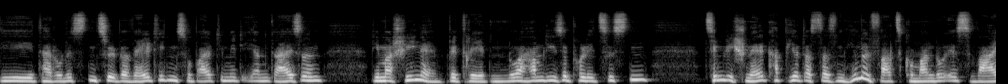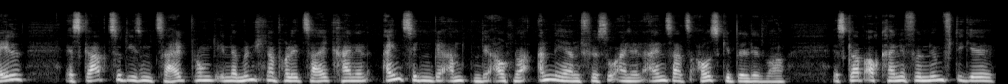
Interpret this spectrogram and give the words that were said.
die Terroristen zu überwältigen, sobald die mit ihren Geiseln die Maschine betreten. Nur haben diese Polizisten ziemlich schnell kapiert, dass das ein Himmelfahrtskommando ist, weil es gab zu diesem Zeitpunkt in der Münchner Polizei keinen einzigen Beamten, der auch nur annähernd für so einen Einsatz ausgebildet war. Es gab auch keine vernünftige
